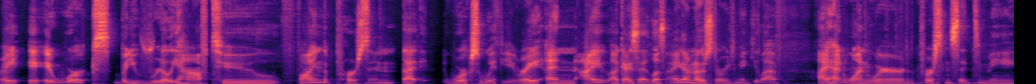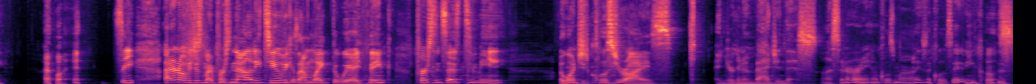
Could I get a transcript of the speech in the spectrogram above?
right? It, it works, but you really have to find the person that works with you, right? And I, like I said, listen, I got another story to make you laugh. I had one where the person said to me, I went, see, I don't know if it's just my personality too, because I'm like the way I think. Person says to me, I want you to close your eyes and you're going to imagine this. I said, All right, I'll close my eyes. I close it. He goes,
